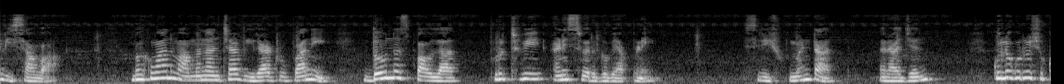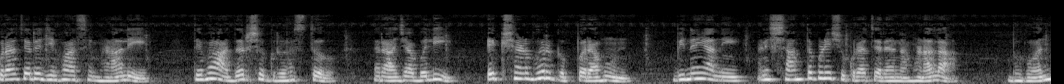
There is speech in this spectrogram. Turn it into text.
विसावा. भगवान वामनांच्या विराट रूपाने दोनच पावलात पृथ्वी आणि स्वर्ग व्यापणे. श्री शुक म्हणतात राजन कुलगुरू शुक्राचार्य जेव्हा असे म्हणाले तेव्हा आदर्श गृहस्थ राजा बली एक क्षणभर गप्प राहून विनयाने आणि शांतपणे शुक्राचार्यांना म्हणाला भगवन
